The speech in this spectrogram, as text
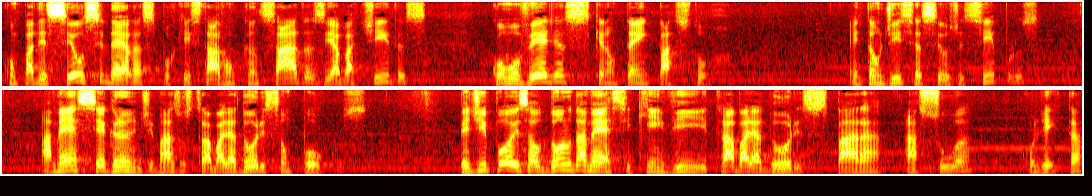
compadeceu-se delas, porque estavam cansadas e abatidas, como ovelhas que não têm pastor. Então disse a seus discípulos: A messe é grande, mas os trabalhadores são poucos. Pedi, pois, ao dono da messe que envie trabalhadores para a sua colheita.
